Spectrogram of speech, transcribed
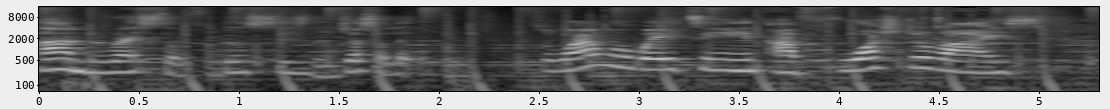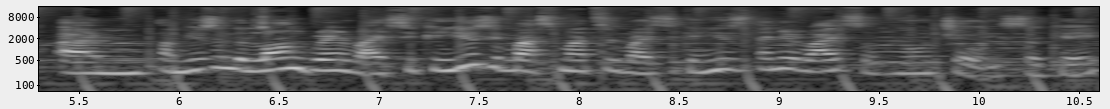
and the rest of the seasoning just a little. Bit so while we're waiting I've washed the rice. Um, I'm using the long grain rice. You can use your basmati rice. You can use any rice of your choice okay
